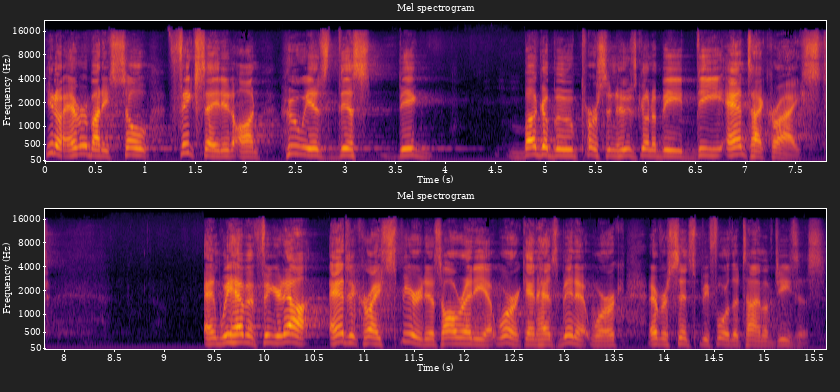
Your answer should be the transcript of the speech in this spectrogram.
You know, everybody's so fixated on who is this big bugaboo person who's going to be the Antichrist. And we haven't figured out Antichrist spirit is already at work and has been at work ever since before the time of Jesus.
